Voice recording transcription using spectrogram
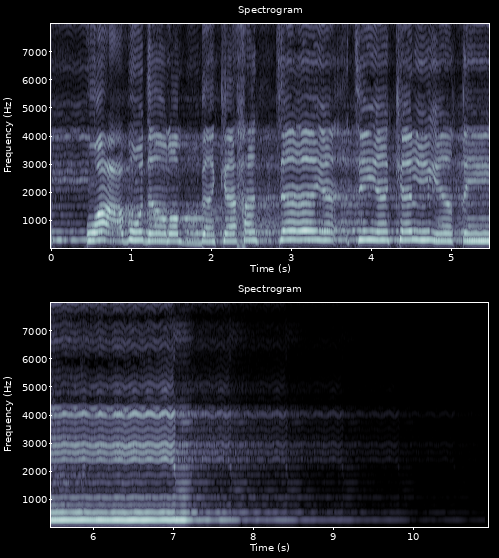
واعبد ربك حتى يأتيك اليقين.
